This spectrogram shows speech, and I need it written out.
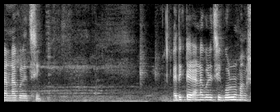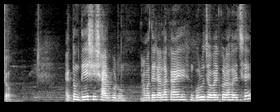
রান্না করেছি। এদিকটায় রান্না করেছি গরুর মাংস। একদম দেশি সার গরু। আমাদের এলাকায় গরু জবাই করা হয়েছে,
